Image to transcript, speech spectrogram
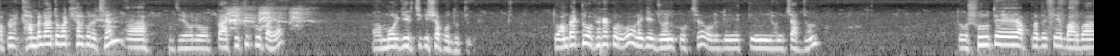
আপনার থাম্বেলটা হয়তো বা খেয়াল করেছেন যে হলো প্রাকৃতিক উপায়ে মুরগির চিকিৎসা পদ্ধতি। তো আমরা একটু অপেক্ষা করব, অনেকেই জয়েন করছে অলরেডি তিনজন, চারজন। তো শুরুতে আপনাদেরকে বারবার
